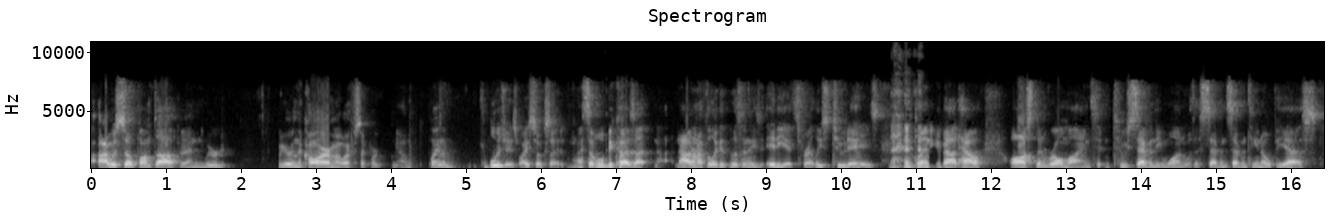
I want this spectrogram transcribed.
I was so pumped up, and we were we were in the car. My wife was like, "We're you know playing the, the Blue Jays. Why are you so excited?" And I said, "Well, because I now I don't have to look at listen to these idiots for at least two days complaining about how Austin Romine's hitting 271 with a 717 OPS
